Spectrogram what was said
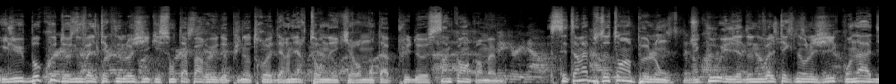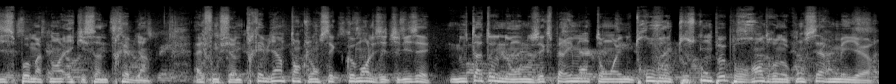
Il y a eu beaucoup de nouvelles technologies qui sont apparues depuis notre dernière tournée qui remonte à plus de 5 ans quand même. C'est un laps de temps un peu long. Du coup, il y a de nouvelles technologies qu'on a à dispo maintenant et qui sonnent très bien. Elles fonctionnent très bien tant que l'on sait comment les utiliser. Nous tâtonnons, nous expérimentons et nous trouvons tout ce qu'on peut pour rendre nos concerts meilleurs.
